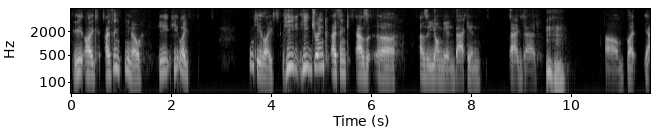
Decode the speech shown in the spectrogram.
He like I think you know he he like think he liked he he drank I think as uh as a youngin back in Baghdad. hmm Um, but yeah,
